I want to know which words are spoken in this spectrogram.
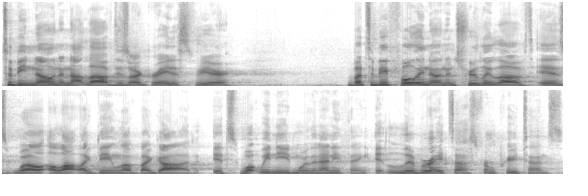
To be known and not loved is our greatest fear. But to be fully known and truly loved is, well, a lot like being loved by God. It's what we need more than anything. It liberates us from pretense,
